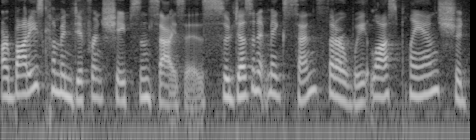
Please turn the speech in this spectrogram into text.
Our bodies come in different shapes and sizes, so doesn't it make sense that our weight loss plans should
